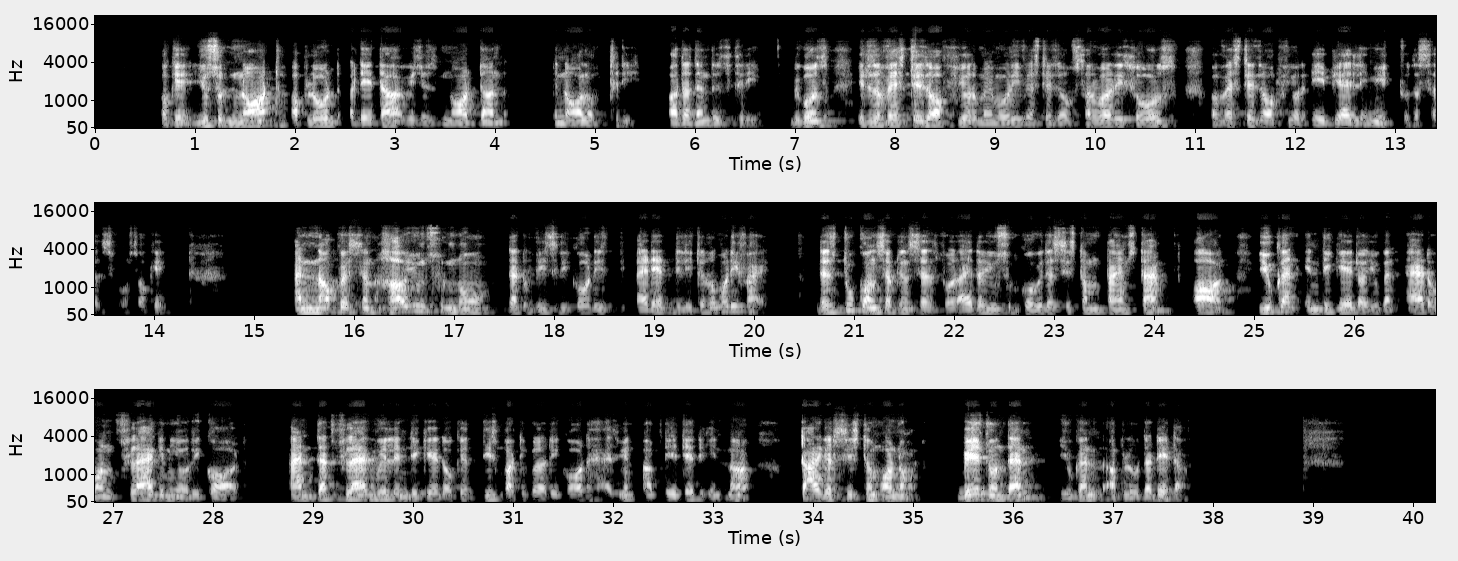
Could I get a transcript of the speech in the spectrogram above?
okay? You should not upload a data which is not done in all of three other than these three because it is a vestige of your memory, vestige of server resource, a vestige of your API limit to the Salesforce. Okay. And now question, how you should know that which record is added, deleted or modified? There's two concepts in Salesforce. Either you should go with a system timestamp or you can indicate or you can add one flag in your record and that flag will indicate, okay, this particular record has been updated in a target system or not based on then you can upload the data.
